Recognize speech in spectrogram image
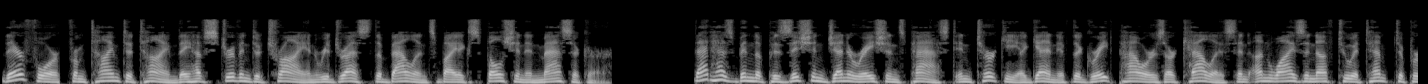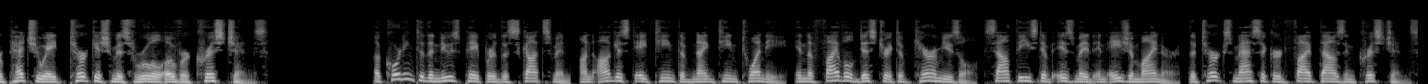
Therefore, from time to time they have striven to try and redress the balance by expulsion and massacre. That has been the position generations past in Turkey again if the great powers are callous and unwise enough to attempt to perpetuate Turkish misrule over Christians. According to the newspaper The Scotsman, on August 18 of 1920, in the Fival district of Karamuzel, southeast of Izmit in Asia Minor, the Turks massacred 5,000 Christians.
